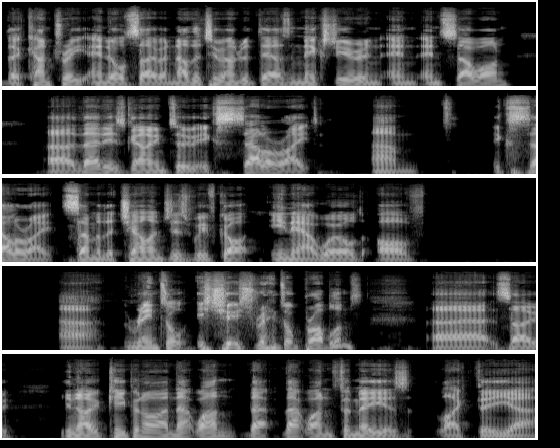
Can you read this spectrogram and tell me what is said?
the country and also another 200,000 next year and, and, and so on. Uh, that is going to accelerate um, accelerate some of the challenges we've got in our world of uh, rental issues, rental problems. Uh, so you know, keep an eye on that one. That that one for me is like the uh,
